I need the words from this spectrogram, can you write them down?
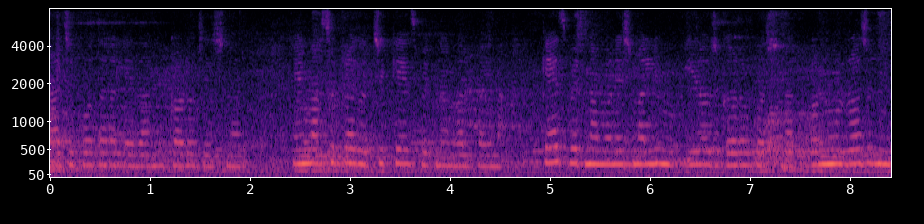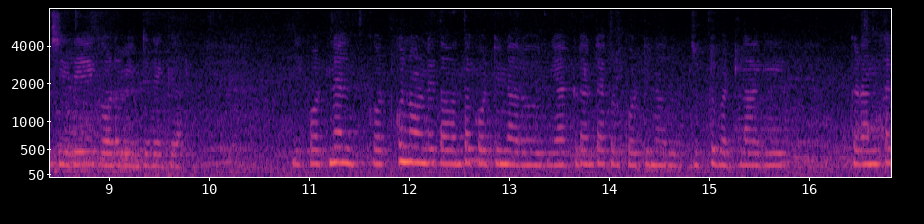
రాజీ పోతారా లేదా అని గొడవ చేసినారు. నేను మరుసటి రోజు వచ్చి కేసు పెట్టినాను వాళ్ళ పైన. కేసు పెట్టినాము అనేసి మళ్ళీ ఈరోజు గొడవకు వచ్చినారు. రెండు మూడు రోజుల నుంచి ఇదే గొడవ ఇంటి దగ్గర. ఈ కొట్టిన కొట్టుకున్న ఉండేదంతా కొట్టినారు. ఎక్కడంటే అక్కడ కొట్టినారు. జుట్టు బట్టలాగి ఇక్కడంతా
